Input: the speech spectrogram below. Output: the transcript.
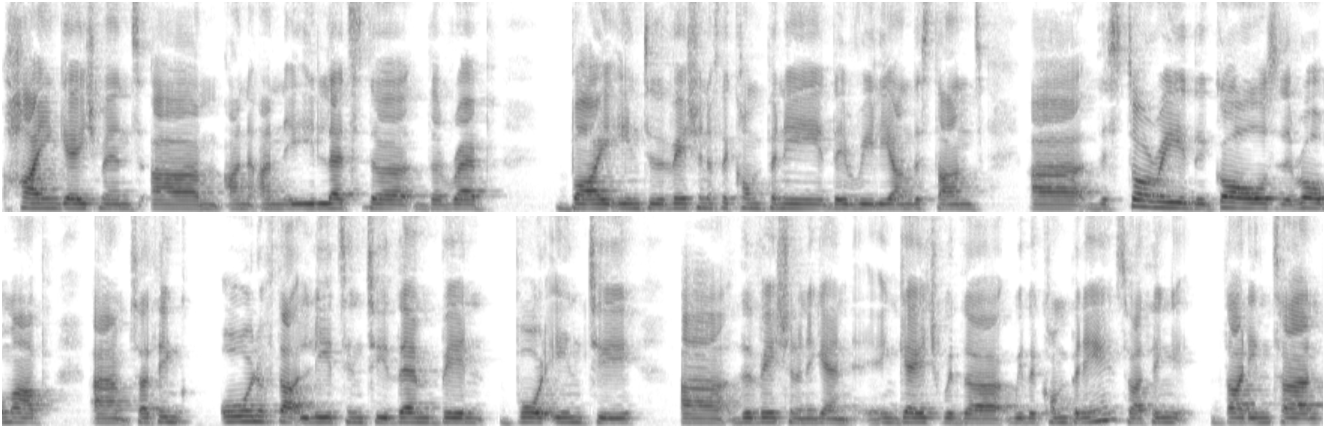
high engagement um, and, and it lets the, the rep buy into the vision of the company. They really understand uh, the story, the goals, the roadmap. Um, so I think all of that leads into them being bought into uh, the vision and again engage with the with the company. So I think that in turn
